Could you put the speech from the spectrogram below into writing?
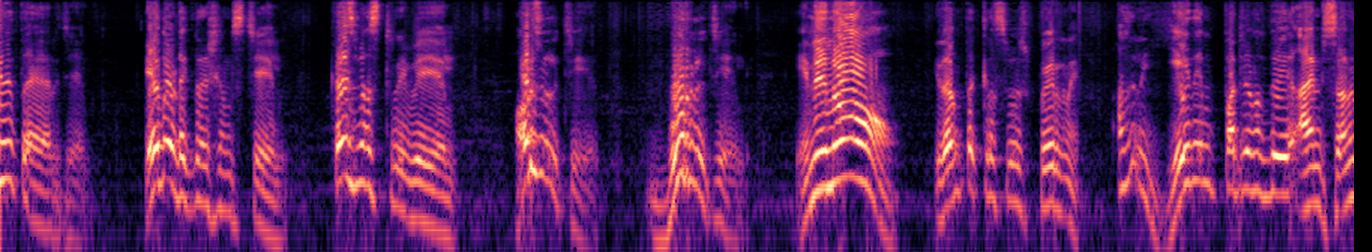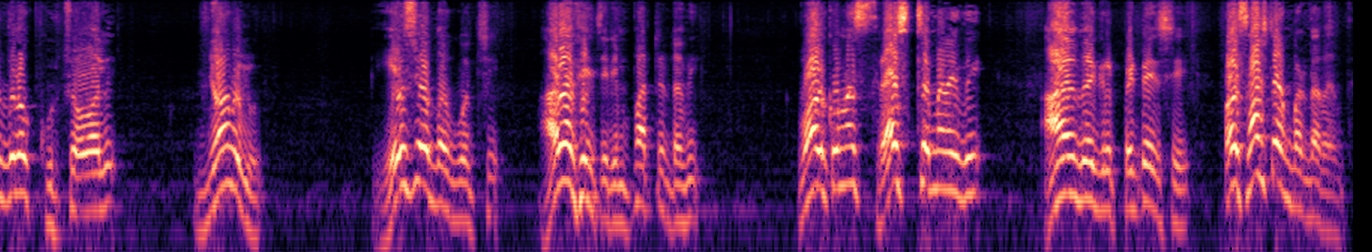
ఇది తయారు చేయాలి ఏదో డెకరేషన్స్ చేయాలి క్రిస్మస్ ట్రీ వేయాలి అరుసులు చేయాలి బూరెలు చేయాలి. ఎన్నెనో ఇదంతా క్రిస్మస్ పేరునే. అసలు ఏది ఇంపార్టెంట్ ఆయన సన్నిధిలో కూర్చోవాలి? జ్ఞానులు యేసు వచ్చి ఆరాధించారు ఇంపార్టెంట్ అది. వాళ్ళకున్న శ్రేష్టమైనది ఆయన దగ్గర పెట్టేసి వాళ్ళు సాష్టం పడ్డారు అంతే.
